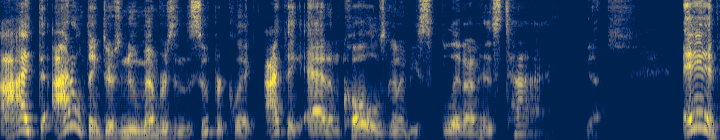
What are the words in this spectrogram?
I th- I don't think there's new members in the Super Kliq. I think Adam Cole's going to be split on his time. Yes. And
